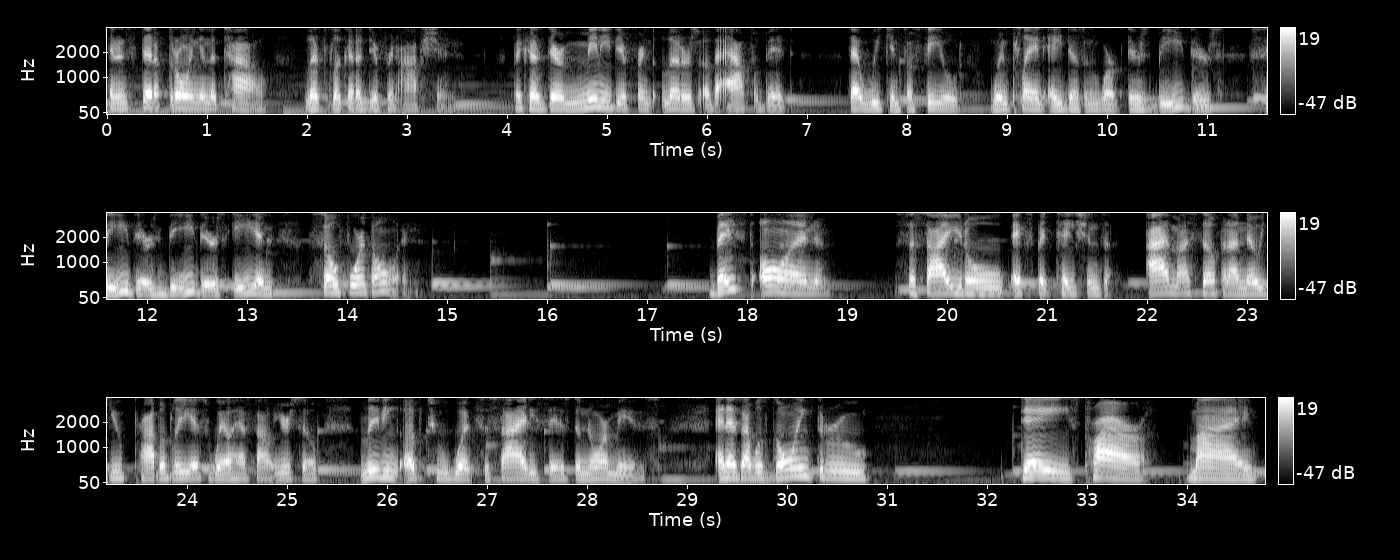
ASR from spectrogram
And instead of throwing in the towel, let's look at a different option. Because there are many different letters of the alphabet that we can fulfill when plan A doesn't work. There's B, there's C, there's D, there's E, and so forth on. Based on societal expectations, I myself, and I know you probably as well, have found yourself living up to what society says the norm is. And as I was going through days prior, my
